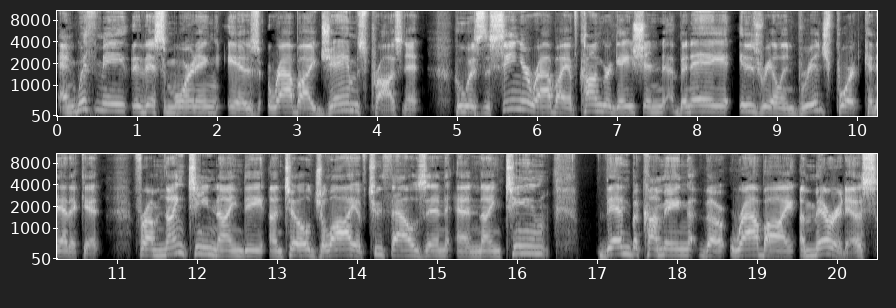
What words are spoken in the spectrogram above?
And with me this morning is Rabbi James Prosnit, who was the senior rabbi of Congregation B'nai Israel in Bridgeport, Connecticut from 1990 until July of 2019, then becoming the rabbi emeritus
